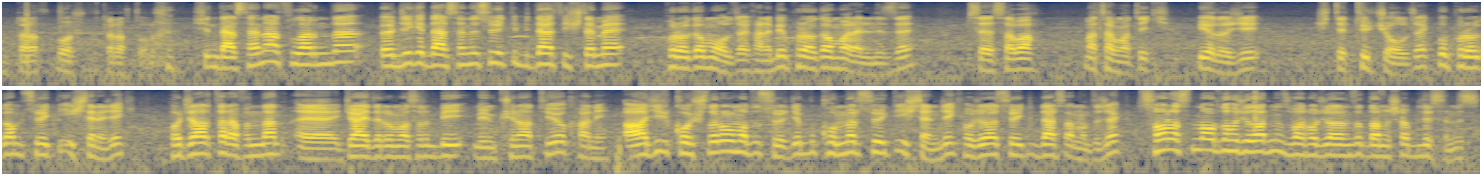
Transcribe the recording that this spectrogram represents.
Bu taraf boş, bu taraf dolu. Şimdi dershane artılarında önceki dershanede sürekli bir ders işleme programı olacak. Hani bir program var elinizde. Mesela sabah matematik, biyoloji, işte Türkçe olacak. Bu program sürekli işlenecek. Hocalar tarafından e, caydırılmasının bir mümkünatı yok. Hani acil koşullar olmadığı sürece bu konular sürekli işlenecek. Hocalar sürekli ders anlatacak. Sonrasında orada hocalarınız var. Hocalarınıza danışabilirsiniz.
